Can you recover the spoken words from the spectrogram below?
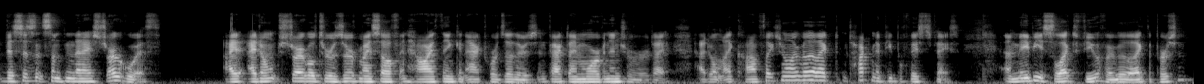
This isn't something that I struggle with. I, I don't struggle to reserve myself in how I think and act towards others. In fact, I'm more of an introvert. I, I don't like conflict. I don't really like talking to people face to face. And Maybe a select few if I really like the person.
